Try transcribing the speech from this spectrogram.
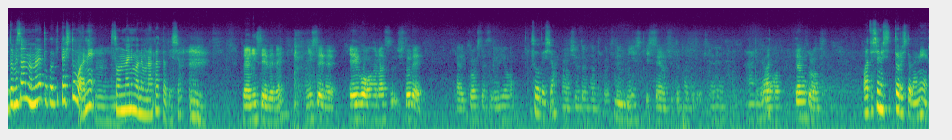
姑さんのないとこ来た人はね、うん。そんなにもでもなかったでしょ。で2世でね2世で英語を話す人でやはり苦労した人いるよ。そうでしょ。あの姑さんとか来て、うん。一一世の姑さんとか来てね。あれは？とっても苦労した。私の知っとる人がね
